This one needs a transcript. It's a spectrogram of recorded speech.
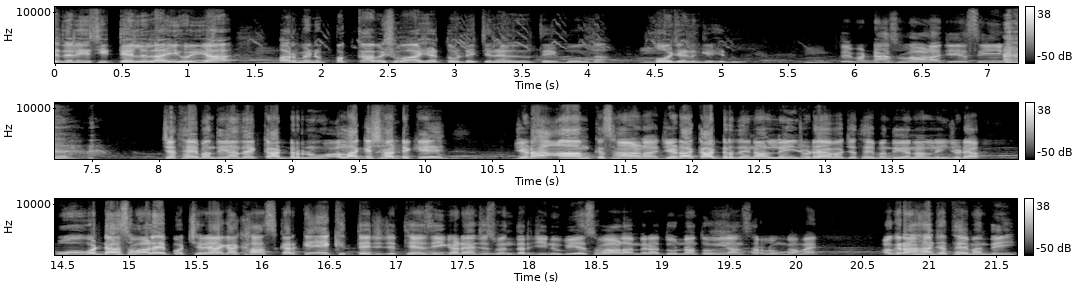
ਇਹਦੇ ਲਈ ਅਸੀਂ ਟਿੱਲ ਲਾਈ ਹੋਈ ਆ ਔਰ ਮੈਨੂੰ ਪੱਕਾ ਵਿਸ਼ਵਾਸ ਹੈ ਤੁਹਾਡੇ ਚੈਨਲ ਤੇ ਬੋਲਦਾ। ਹੋ। ਜਾਣਗੇ ਇਹ ਦੂਰ। ਤੇ ਵੱਡਾ ਸਵਾਲ ਆ ਜੇ ਅਸੀਂ ਜਥੇਬੰਦੀਆਂ ਦੇ ਕਾਡਰ ਨੂੰ ਅਲੱਗ ਛੱਡ ਕੇ ਜਿਹੜਾ ਆਮ ਕਿਸਾਨ ਆ, ਜਿਹੜਾ ਕਾਡਰ ਦੇ ਨਾਲ ਨਹੀਂ ਜੁੜਿਆ ਵਾ, ਜਥੇਬੰਦੀਆਂ ਨਾਲ ਨਹੀਂ ਜੁੜਿਆ, ਉਹ ਵੱਡਾ ਸਵਾਲ ਇਹ ਪੁੱਛ ਰਿਹਾ ਹੈਗਾ, ਖਾਸ ਕਰਕੇ ਇਹ ਖਿੱਤੇ 'ਚ ਜਿੱਥੇ ਅਸੀਂ ਖੜੇ ਹਾਂ, ਜਸਵਿੰਦਰ ਜੀ ਨੂੰ ਵੀ ਇਹ ਸਵਾਲ ਆ ਮੇਰਾ, ਦੋਨਾਂ ਤੋਂ ਹੀ ਆਨਸਰ ਲਵਾਂਗਾ ਮੈਂ। ਅਗਰਾਹਾਂ ਜਥੇਬੰਦੀ,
